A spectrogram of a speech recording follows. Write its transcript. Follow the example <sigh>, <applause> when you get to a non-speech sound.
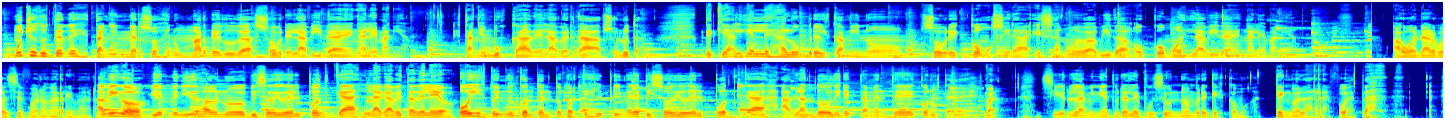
Muchos de ustedes están inmersos en un mar de dudas sobre la vida en Alemania. Están en busca de la verdad absoluta, de que alguien les alumbre el camino sobre cómo será esa nueva vida o cómo es la vida en Alemania. A buen árbol se fueron a arrimar. Amigos, bienvenidos a un nuevo episodio del podcast La Gaveta de Leo. Hoy estoy muy contento porque es el primer episodio del podcast hablando directamente con ustedes. Bueno, <laughs> si vieron la miniatura le puse un nombre que es como Tengo las respuestas.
